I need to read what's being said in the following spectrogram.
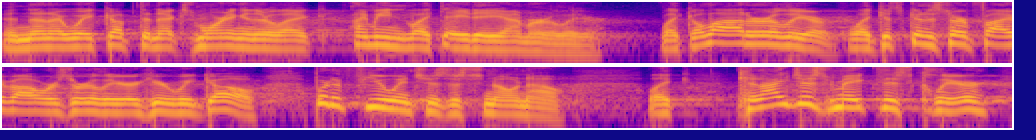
And then I wake up the next morning and they're like, I mean, like 8 a.m. earlier, like a lot earlier. Like it's going to start five hours earlier. Here we go. But a few inches of snow now. Like, can I just make this clear?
